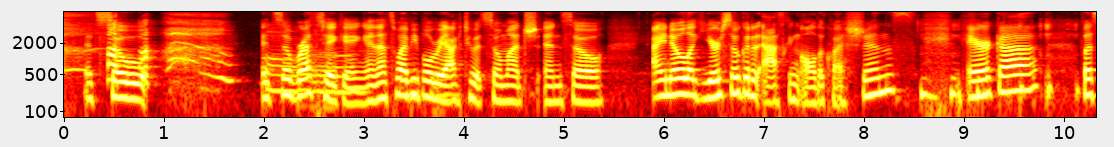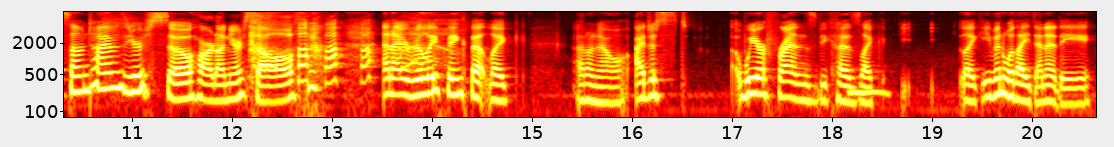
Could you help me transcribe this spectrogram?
it's so it's so breathtaking and that's why people react to it so much and so i know like you're so good at asking all the questions erica but sometimes you're so hard on yourself and i really think that like i don't know i just we are friends because like mm-hmm. like even with identity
